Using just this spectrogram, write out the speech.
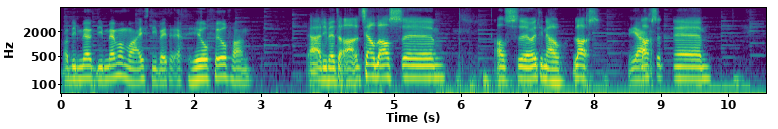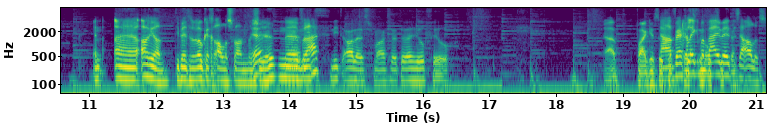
Want die, me die Memomais, die weten er echt heel veel van. Ja, die weten al- hetzelfde als, ehm als, eh hoe heet die nou? Lars. Ja, Lars en, ehm en eh, Arjan, die weten er ook echt alles van. Als Ja? je hun eh, nou, vraagt. niet, niet alles, maar ze weten wel heel veel. Ja, vaak is het ook Ja, vergeleken met mij weten ze alles.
